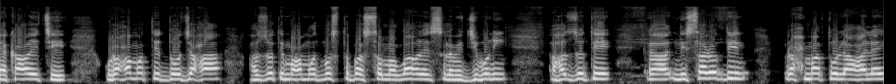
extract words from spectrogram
লেখা হয়েছে রহমতে দোজাহা হজরতে মোহাম্মদ মুস্তফা সাল্লাহ আলাইস্লামের জীবনী। হজরতে নিসারুদ্দিন রহমাতুল্লাহ আলাই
